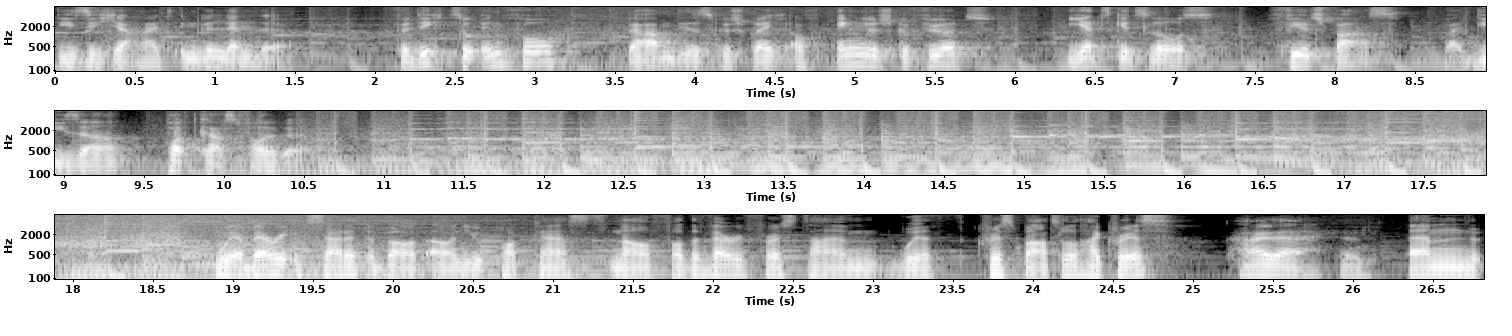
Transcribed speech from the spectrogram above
die Sicherheit im Gelände. Für dich zur Info, wir haben dieses Gespräch auf Englisch geführt. Jetzt geht's los. Viel Spaß bei dieser Podcast-Folge. We are very excited about our new podcast now for the very first time with Chris Bartle. Hi, Chris. Hi there. Good. Um,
